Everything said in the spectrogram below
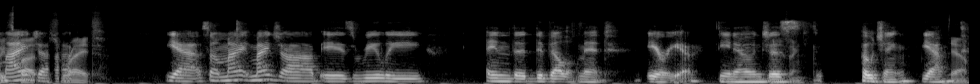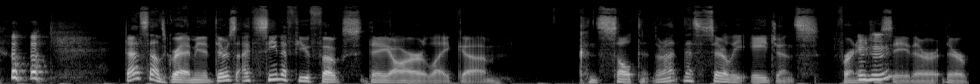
my job, right yeah so my my job is really in the development area you know and just Amazing. coaching yeah yeah that sounds great i mean there's i've seen a few folks they are like um consultant they're not necessarily agents for an mm-hmm. agency they're they're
